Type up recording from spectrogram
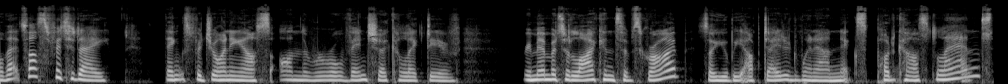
Well, that's us for today. Thanks for joining us on the Rural Venture Collective. Remember to like and subscribe so you'll be updated when our next podcast lands.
